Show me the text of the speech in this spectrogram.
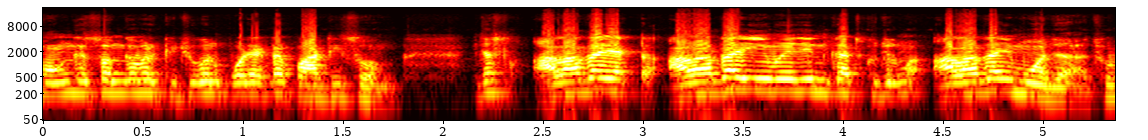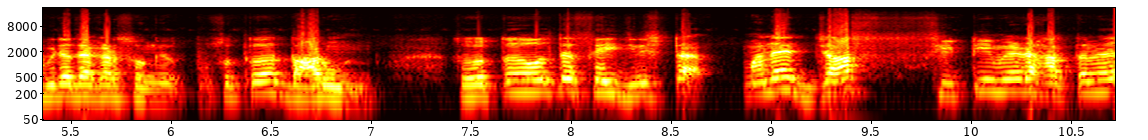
সঙ্গে সঙ্গে আবার কিছুক্ষণ পরে একটা পার্টি সং জাস্ট আলাদাই একটা, আলাদাই ইমেজিন কাজ করছিল মানে আলাদাই মজা ছবিটা দেখার সঙ্গে। সত্যি কথা দারুণ। সত্যি বলতে সেই জিনিসটা মানে জাস্ট সিটি মেরে হাতে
